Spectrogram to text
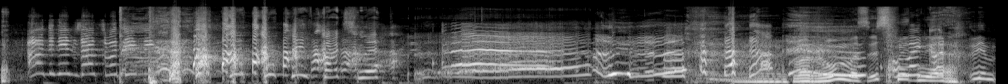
Ah, in dem Satz war die Warum? Was ist Oh mit mein mir? Gott, wir,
